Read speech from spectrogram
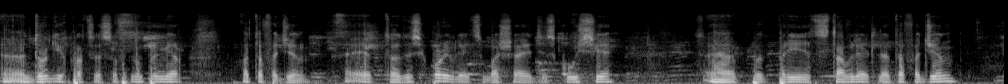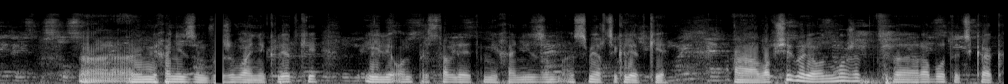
э, других процессов, например, атофаген, это до сих пор является большая дискуссия, э, представляет ли атофаген механизм выживания клетки или он представляет механизм смерти клетки. А вообще говоря, он может э, работать как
